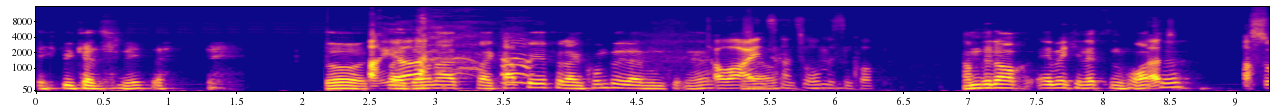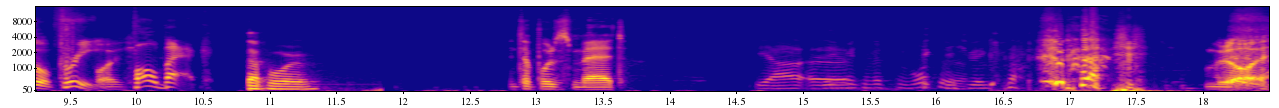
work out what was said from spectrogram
Ich bin kein Schnitter. So, Ach zwei ja. Donuts, zwei Kaffee für deinen Kumpel. Dein, ne? Tower Ja. 1, ganz oben ist ein Kopf. Haben Sie noch irgendwelche letzten Worte? Ach so, Three, pff, euch. fall back. Interpol. Interpol ist mad. Ja, äh. Irgendwelche letzten Worte? Lol.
